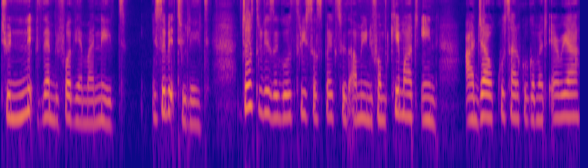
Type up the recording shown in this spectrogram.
to nip them before they emanate. It's a bit too late. Just three days ago, three suspects with army uniform came out in Ajao Kusarko government area,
